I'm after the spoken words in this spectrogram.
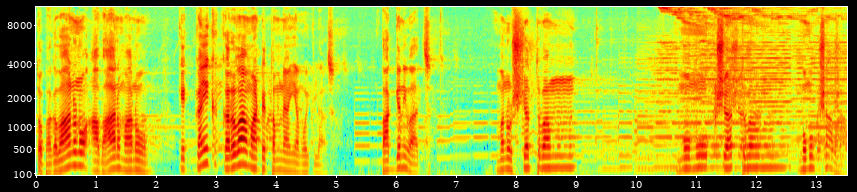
તો ભગવાનનો આભાર માનો કે કંઈક કરવા માટે તમને અહીંયા મોકલ્યા છે. ભાગ્યની વાત છે. મનુષ્યત્વમ, મુમુક્ષત્વમ મુમુક્ષા ભાવ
